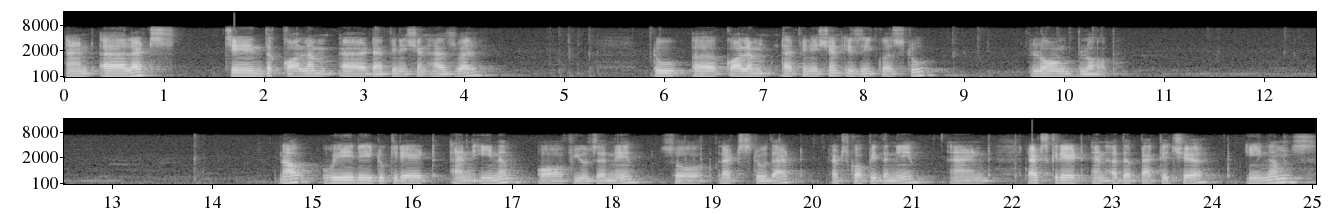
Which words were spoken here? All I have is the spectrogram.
And uh, let's change the column uh, definition as well. To uh, column definition is equals to long blob. Now we need to create an enum of username so let's do that let's copy the name and let's create another package here enums.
